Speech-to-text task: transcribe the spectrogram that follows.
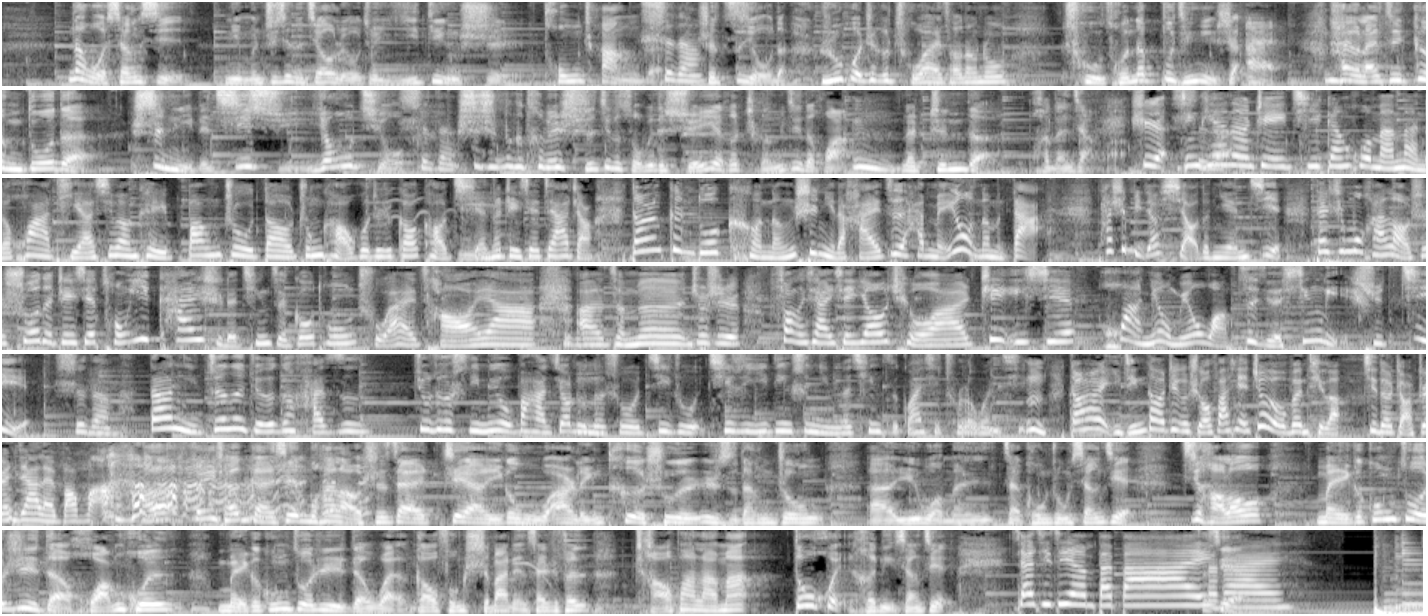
那我相信你们之间的交流就一定是通畅的，是的是自由的。如果这个储爱槽当中储存的不仅仅是爱，还有来自于更多的。是你的期许、要求，是的，是是那个特别实际的所谓的学业和成绩的话，嗯那真的很难讲了。是的，今天呢这一期干货满满的话题啊，希望可以帮助到中考或者是高考前的这些家长。当然，更多可能是你的孩子还没有那么大，他是比较小的年纪。但是慕寒老师说的这些，从一开始的亲子沟通、储爱槽呀，啊，怎么就是放下一些要求啊，这一些话，你有没有往自己的心里去记？是的，当你真的觉得跟孩子。就这个事情没有办法交流的时候，记住，其实一定是你们的亲子关系出了问题。嗯，当然已经到这个时候发现就有问题了，记得找专家来帮忙。好了，非常感谢慕寒老师在这样一个五二零特殊的日子当中，呃，与我们在空中相见。记好喽，每个工作日的黄昏，每个工作日的晚高峰十八点三十分，潮爸辣妈都会和你相见。下期见，拜拜，再见拜。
